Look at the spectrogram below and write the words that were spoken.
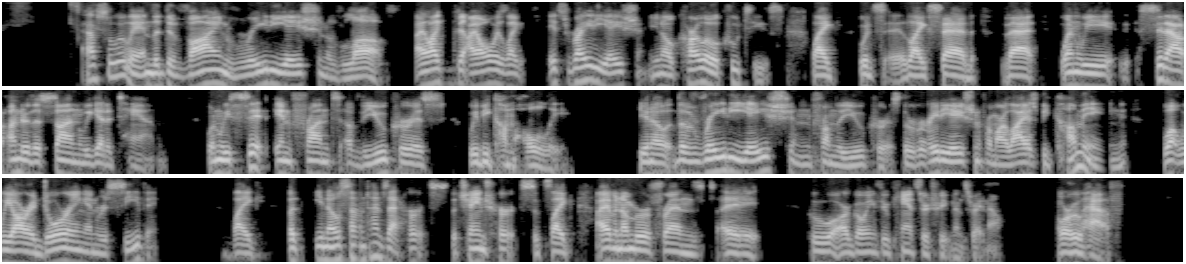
Absolutely. And the divine radiation of love. I like, the, I always like, it's radiation. You know, Carlo Acutis like would like said that when we sit out under the sun, we get a tan when we sit in front of the Eucharist, we become holy. You know, the radiation from the Eucharist, the radiation from our lives becoming what we are adoring and receiving. Like, but you know, sometimes that hurts. The change hurts. It's like I have a number of friends I, who are going through cancer treatments right now, or who have,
